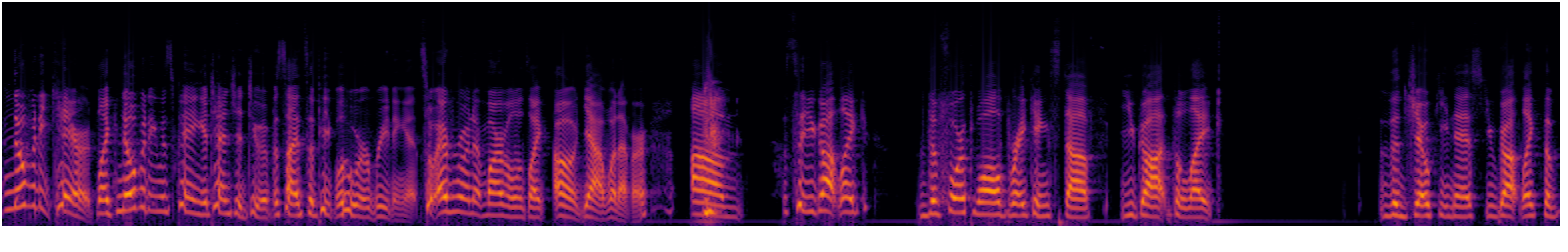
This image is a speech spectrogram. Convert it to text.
nobody cared. Like nobody was paying attention to it besides the people who were reading it. So everyone at Marvel was like, oh yeah, whatever. Um, so you got like the fourth wall breaking stuff. You got the like the jokiness. You got like the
